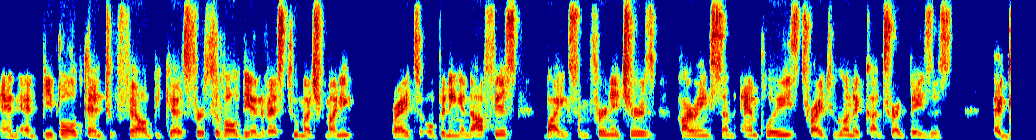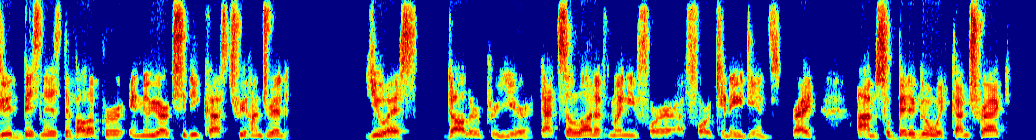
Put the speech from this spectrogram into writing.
and and people tend to fail because first of all they invest too much money right? So opening an office, buying some furnitures, hiring some employees, try to go on a contract basis. A good business developer in New York City costs 300 US dollar per year. That's a lot of money for for Canadians, right? Um, so better go with contract.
